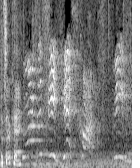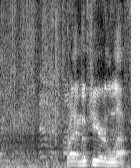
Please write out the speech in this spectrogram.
That's okay. Brian, move to your left.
